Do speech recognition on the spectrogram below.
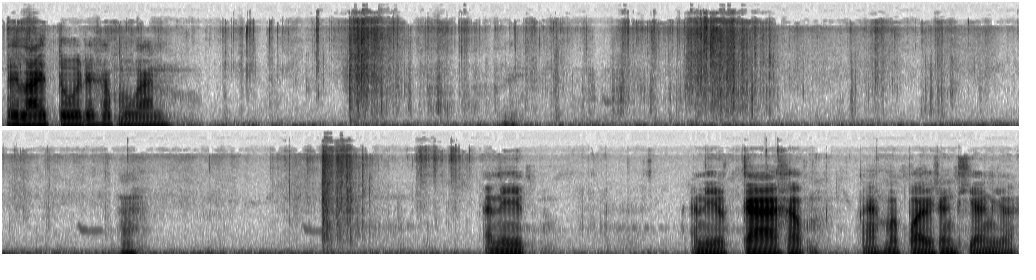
ได้หลายตัวด้วยครับเมื่อวานอันนี้ อันนี้กาครับ มาปล่อยไปทั้งเถียงดีกว่า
